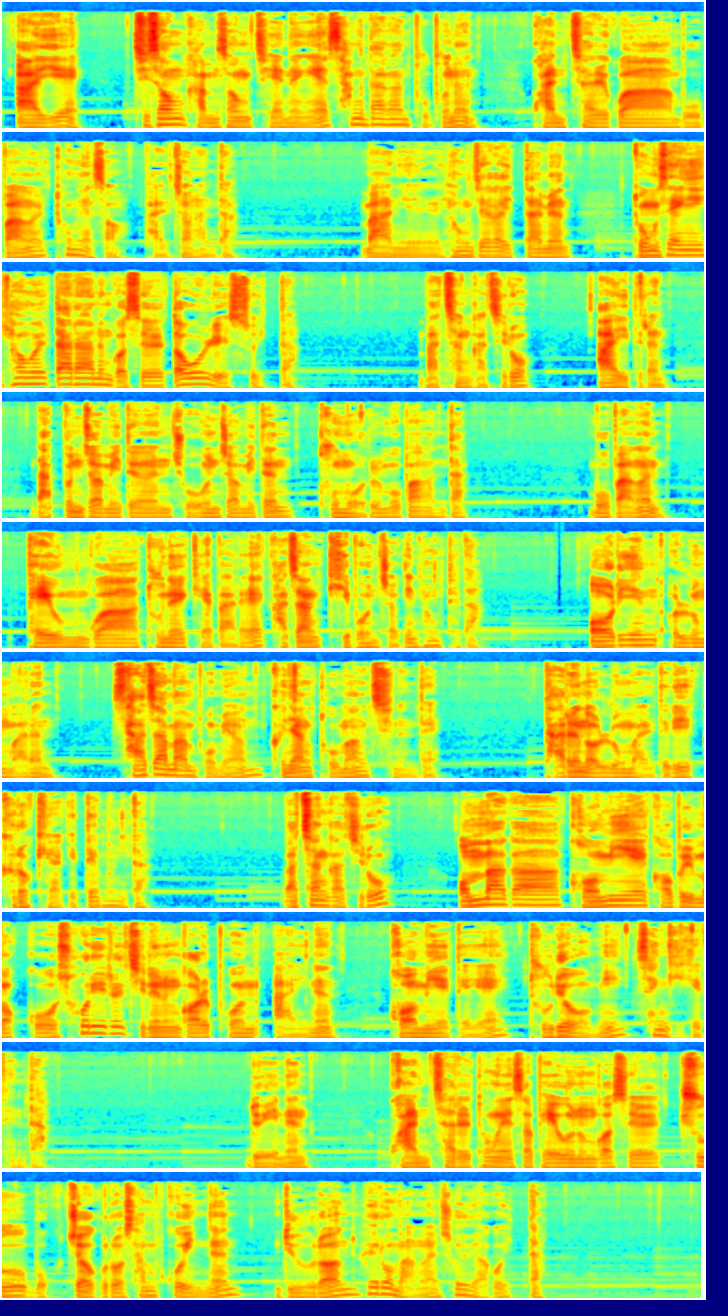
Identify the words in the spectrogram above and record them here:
아이의 지성 감성 재능의 상당한 부분은 관찰과 모방을 통해서 발전한다. 만일 형제가 있다면 동생이 형을 따라하는 것을 떠올릴 수 있다. 마찬가지로 아이들은 나쁜 점이든 좋은 점이든 부모를 모방한다. 모방은 배움과 두뇌 개발의 가장 기본적인 형태다. 어린 얼룩말은 사자만 보면 그냥 도망치는데 다른 얼룩말들이 그렇게 하기 때문이다. 마찬가지로 엄마가 거미의 겁을 먹고 소리를 지르는 걸 본 아이는 거미에 대해 두려움이 생기게 된다. 뇌는 관찰을 통해서 배우는 것을 주 목적으로 삼고 있는 뉴런 회로망을 소유하고 있다.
